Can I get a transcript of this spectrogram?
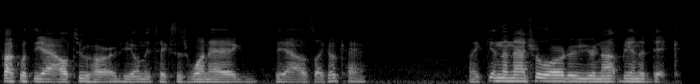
fuck with the owl too hard, he only takes his one egg. The owl's like, okay, like in the natural order, you're not being a dick.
